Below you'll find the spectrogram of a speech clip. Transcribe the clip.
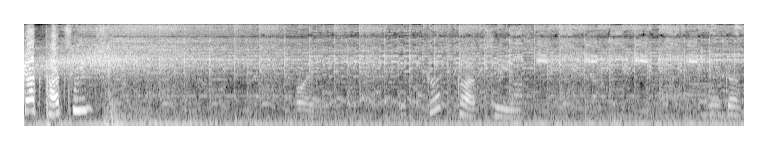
Got cutscenes. Wait, it got cutscenes. Oh my god.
